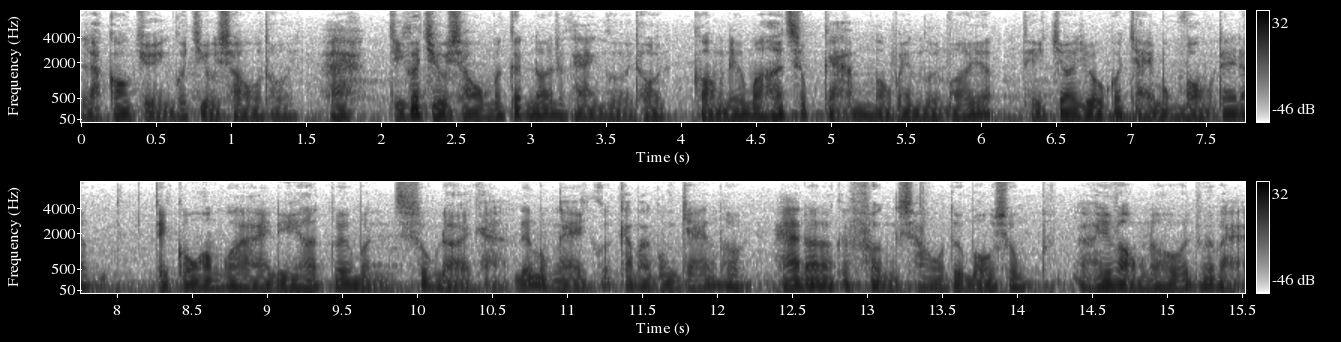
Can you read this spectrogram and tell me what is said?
là câu chuyện của chiều sâu thôi. Ha, chỉ có chiều sâu mới kết nối được hai người thôi. Còn nếu mà hết xúc cảm mà quen người mới á, thì cho dù có chạy một vòng trái đất thì cũng không có ai đi hết với mình suốt đời cả. Đến một ngày các bạn cũng chán thôi. Ha đó là cái phần sau tôi bổ sung. À, hy vọng nó hữu ích với bạn.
